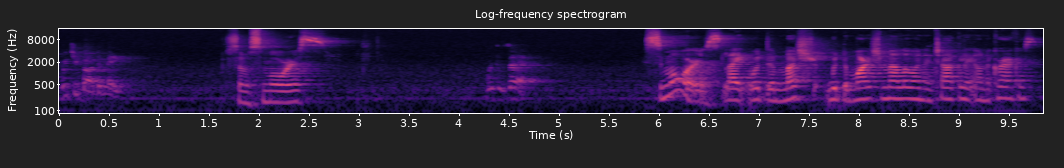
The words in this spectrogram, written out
What you about to make? Some s'mores. What is that? S'mores, like with the mush with the marshmallow and the chocolate on the crackers.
